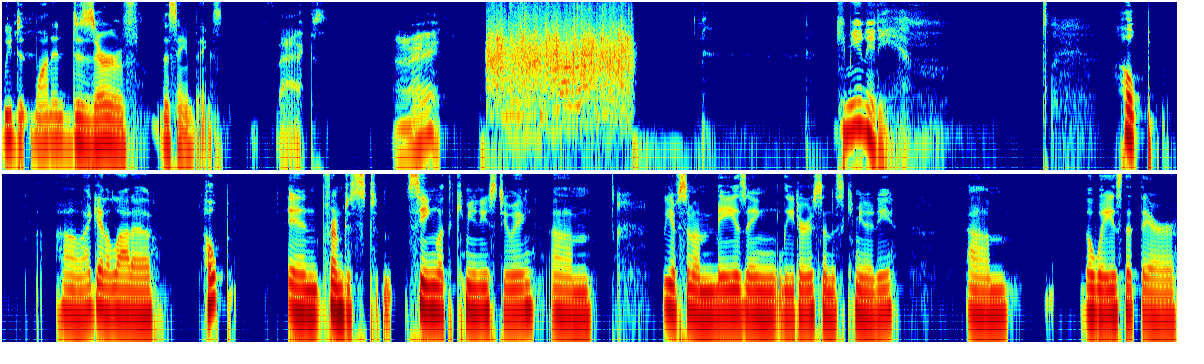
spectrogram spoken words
we d- want to deserve the same things. Facts. All right. Community. hope. Uh, I get a lot of hope in from just seeing what the community is doing. Um, we have some amazing leaders in this community. Um, the ways that they're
